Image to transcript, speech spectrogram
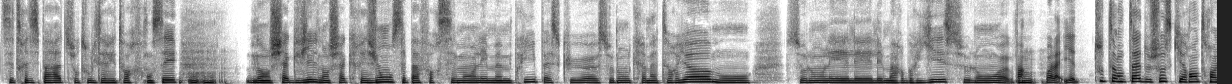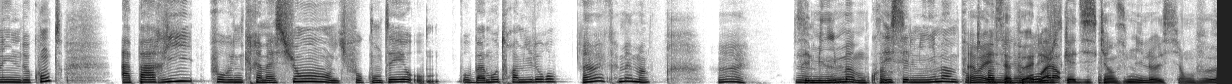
c'est très disparate sur tout le territoire français. Dans chaque ville, dans chaque région, c'est pas forcément les mêmes prix parce que euh, selon le crématorium ou selon les, les, les marbriers, selon. euh, Enfin, Mm. voilà, il y a tout un tas de choses qui rentrent en ligne de compte. À Paris, pour une crémation, il faut compter au, au bas mot 3000 euros. Ah ouais, quand même. hein. Ouais. C'est euh, minimum, quoi. Et c'est le minimum pour Ah ouais, 3000 ça peut euros. aller jusqu'à 10-15 000 euh, si on veut.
